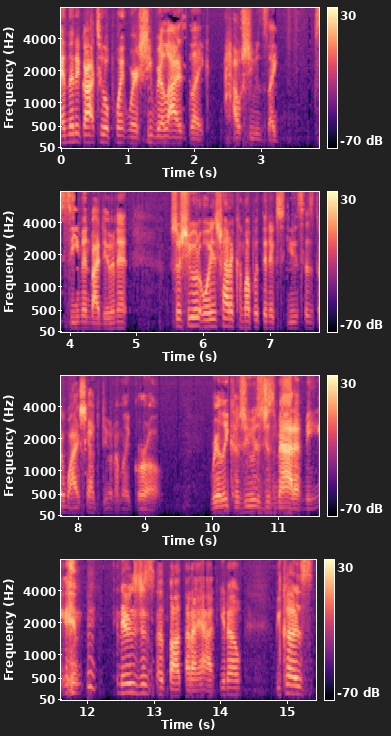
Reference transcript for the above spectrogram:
And then it got to a point where she realized like how she was like seeming by doing it. So she would always try to come up with an excuse as to why she had to do it. I'm like, girl, really? Because she was just mad at me. and it was just a thought that I had, you know? Because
